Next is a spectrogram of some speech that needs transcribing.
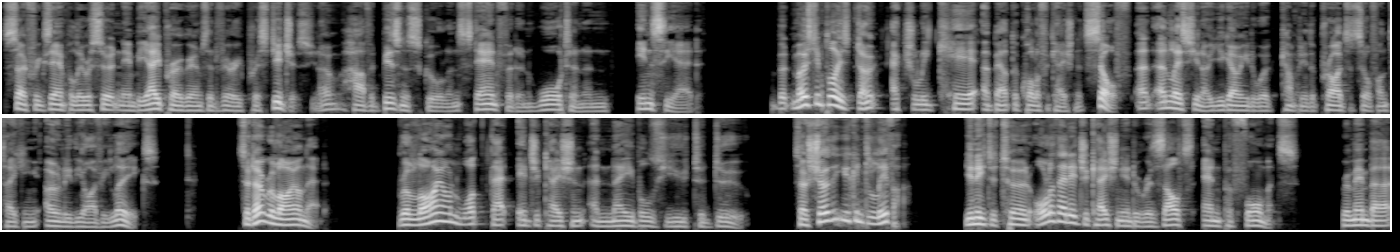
So, for example, there are certain MBA programs that are very prestigious. You know, Harvard Business School and Stanford and Wharton and INSEAD. But most employers don't actually care about the qualification itself, unless you know you're going into a company that prides itself on taking only the Ivy Leagues. So don't rely on that. Rely on what that education enables you to do. So show that you can deliver. You need to turn all of that education into results and performance. Remember,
